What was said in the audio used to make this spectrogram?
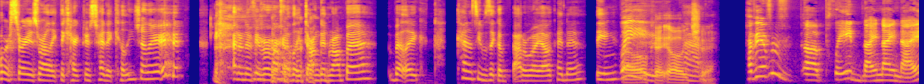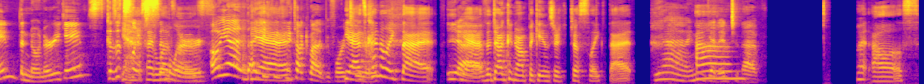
or stories where like the characters try to kill each other. I don't know if you've ever heard of like Danganronpa, but like kind of seems like a battle royale kind of thing. Wait. Oh, okay. Oh, Um, sure. Have you ever uh, played 999, the Nonary games? Because it's Yes, like I love similar. those. Oh yeah, I Yeah. think we talked about it before yeah, too. it's kind of like that. Yeah. yeah, the Danganronpa games are just like that. yeah. I need to get into Um, that. What else?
